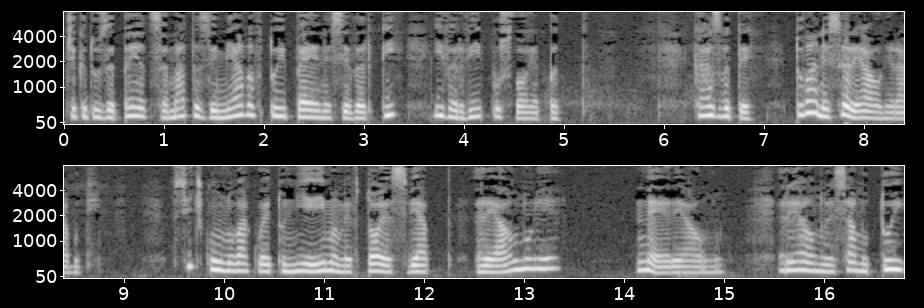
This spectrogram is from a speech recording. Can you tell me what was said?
че като запеят самата земя в той пеене се върти и върви по своя път. Казвате, това не са реални работи. Всичко онова, което ние имаме в този свят, реално ли е? Не е реално. Реално е само той,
